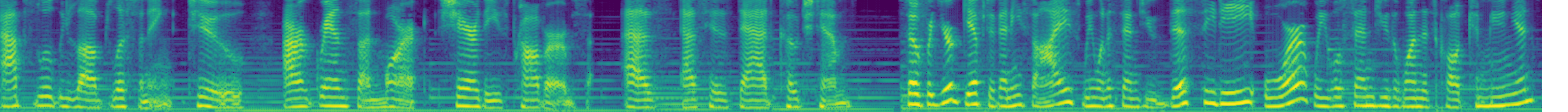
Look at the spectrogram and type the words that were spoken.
absolutely loved listening to our grandson Mark share these proverbs as as his dad coached him. So for your gift of any size, we want to send you this CD or we will send you the one that's called Communion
